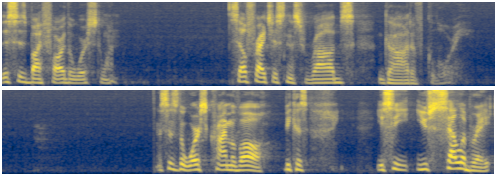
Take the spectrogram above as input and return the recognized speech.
This is by far the worst one. Self righteousness robs God of glory. This is the worst crime of all because you see, you celebrate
